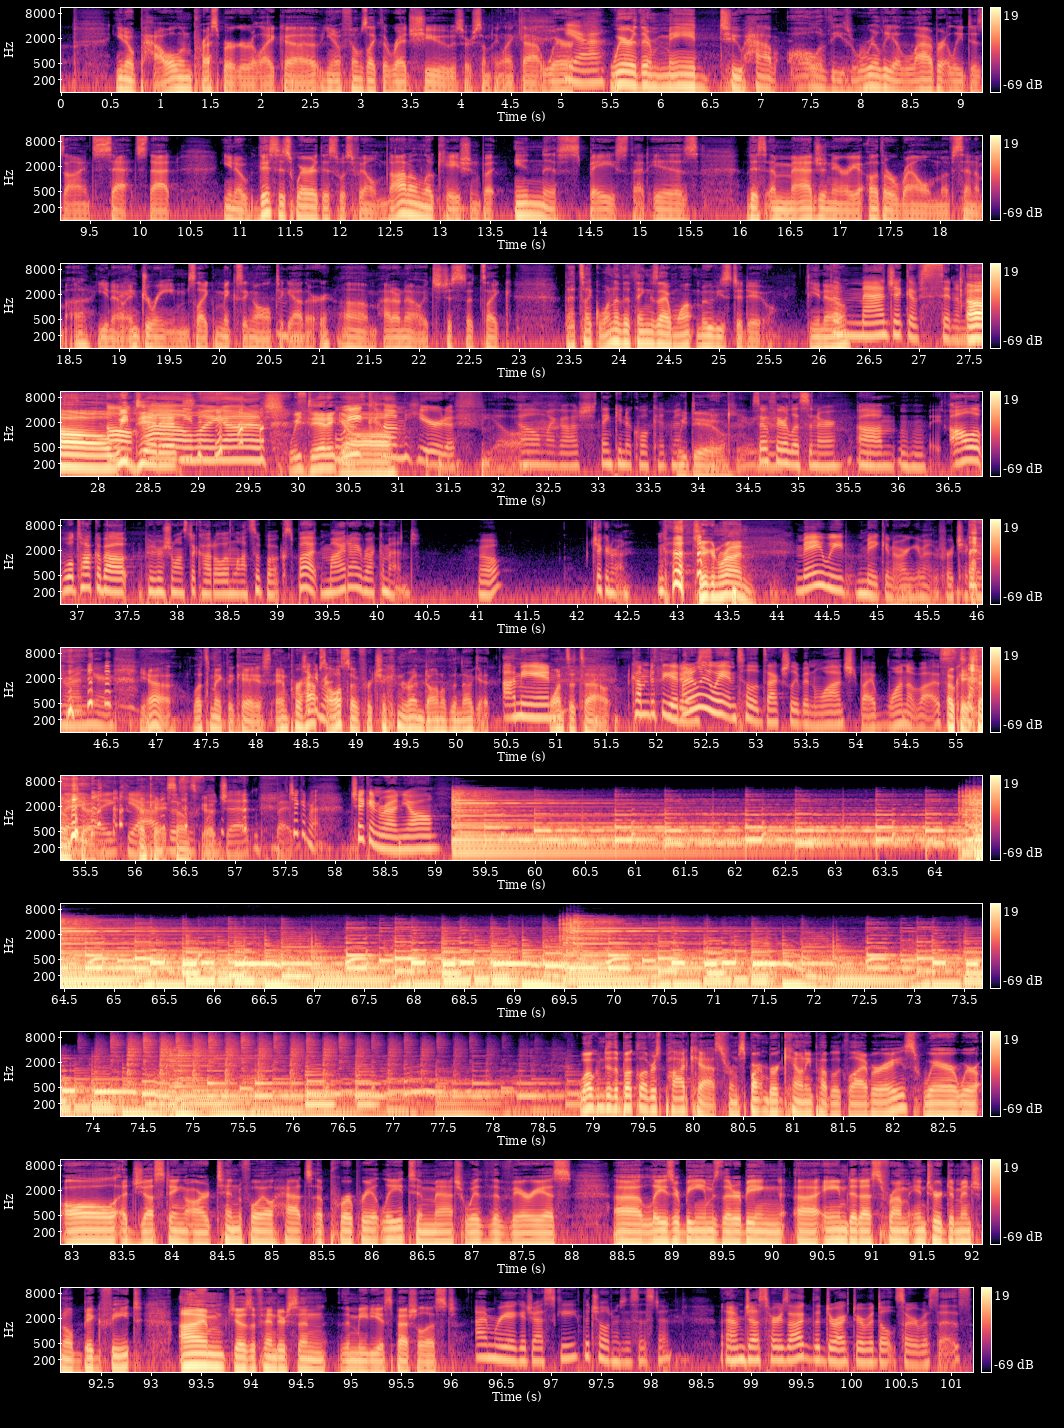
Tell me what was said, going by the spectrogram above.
you know Powell and Pressburger, like uh, you know films like The Red Shoes or something like that, where Yeah. where they're made to have all of these really elaborately designed sets that you know this is where this was filmed, not on location, but in this space that is this imaginary other realm of cinema, you know, and dreams like mixing all together. Um, I don't know. It's just it's like that's like one of the things I want movies to do. You know? The magic of cinema. Oh, we did it. Oh my gosh. We did it, we y'all. We come here to feel. Oh my gosh. Thank you, Nicole Kidman. we do. Thank you. So, yeah. fair listener, um, Mhm. all we'll talk about Patricia Wants to Cuddle and lots of books, but might I recommend Oh. Chicken Run? Chicken Run. May we make an argument for Chicken Run here? Yeah, let's make the case, and perhaps Run. also for Chicken Run: Dawn of the Nugget I mean, once it's out. come to theaters. Why don't we wait until it's actually been watched by one of us? Okay, to sounds say, good. Like, yeah, Okay, this sounds is good. legit. But Chicken Run. Chicken Run, y'all. Welcome to the Book Lovers Podcast from Spartanburg County Public Libraries, where we're all adjusting our tinfoil hats appropriately to match with the various uh, laser beams that are being uh, aimed at us from interdimensional big feet. I'm Joseph Henderson, the media specialist. I'm Rea Gajeski, the children's assistant. And I'm Jess Herzog, the director of adult services.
